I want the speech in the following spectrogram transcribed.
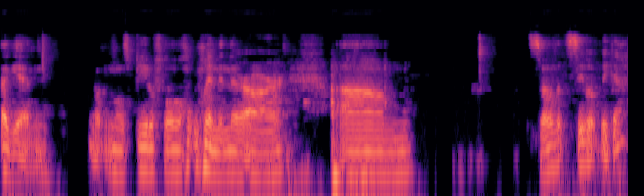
again, one of the most beautiful women there are. Um, so let's see what we got.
